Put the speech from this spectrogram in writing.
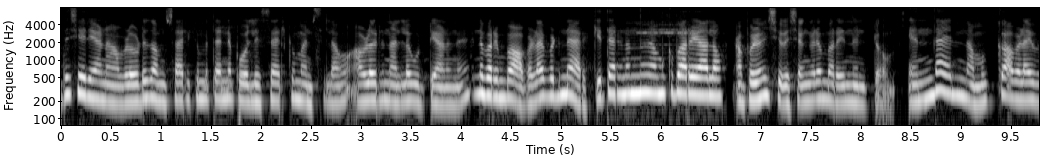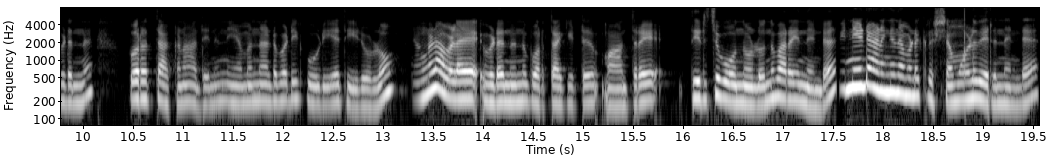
അത് ശരിയാണ് അവളോട് സംസാരിക്കുമ്പോൾ തന്നെ പോലീസുകാർക്ക് മനസ്സിലാവും അവളൊരു നല്ല കുട്ടിയാണെന്ന്. എന്ന് പറയുമ്പോൾ അവളെ ഇവിടുന്ന് ഇറക്കി തരണം എന്ന് നമുക്ക് പറയാലോ. അപ്പോഴും ശിവശങ്കരൻ പറയുന്നുണ്ട് കേട്ടോ എന്തായാലും നമുക്ക് അവളെ ഇവിടുന്ന് പുറത്താക്കണം. അതിന് നിയമ നടപടി കൂടിയേ തീരുള്ളൂ. ഞങ്ങൾ അവളെ ഇവിടെ നിന്ന് പുറത്താക്കിയിട്ട് മാത്രമേ തിരിച്ചു പോകുന്നുള്ളൂ എന്ന് പറയുന്നുണ്ട്. പിന്നീടാണെങ്കിൽ നമ്മുടെ കൃഷ്ണമോൾ വരുന്നുണ്ട്.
